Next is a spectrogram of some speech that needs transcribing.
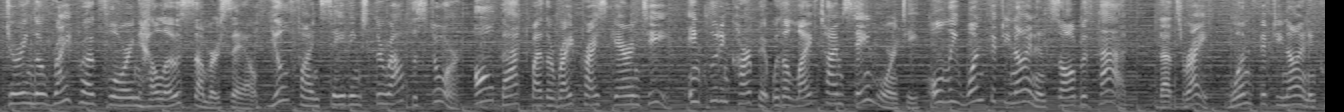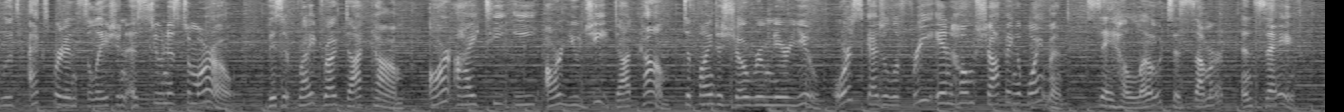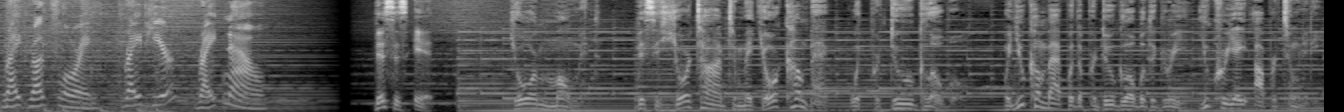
During the Rite Rug Flooring Hello Summer Sale, you'll find savings throughout the store, all backed by the right price guarantee, including carpet with a lifetime stain warranty, only 159 installed with pad. That's right, 159 includes expert installation as soon as tomorrow. Visit riterug.com, R I T E R U G.com, to find a showroom near you or schedule a free in home shopping appointment. Say hello to summer and save. Rite Rug Flooring, right here, right now. This is it. Your moment. This is your time to make your comeback with Purdue Global. When you come back with a Purdue Global degree, you create opportunity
